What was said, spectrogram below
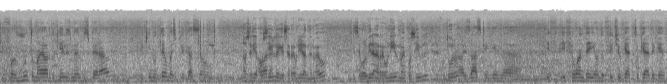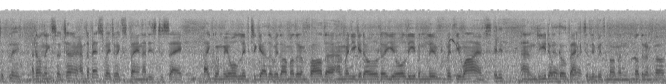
que foi muito maior do que eles mesmos esperavam e que não tem uma explicação. ¿No sería Ahora- posible que se reunieran de nuevo? ¿Que se volvieran a reunir? ¿No es posible en el futuro? I was asking him uh, if, if one day on the future get together again to play. I don't think so. Tell- uh, The best way to explain that is to say, like when we all live together with our mother and father, and when you get older, you all leave and live with your wives, and you don't Yes, go back correct. to live with mum and mother and father.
